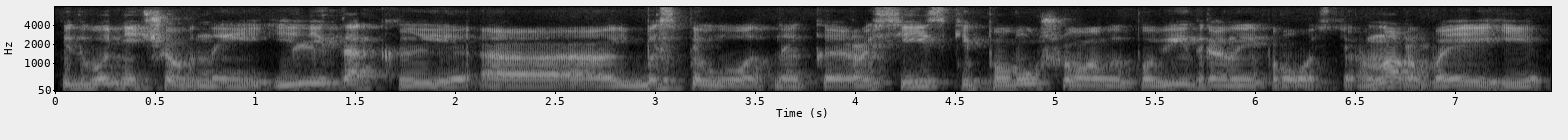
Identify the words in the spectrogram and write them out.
підводні човни, і літаки, е, і безпілотники російські порушували повітряний простір Норвегії.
